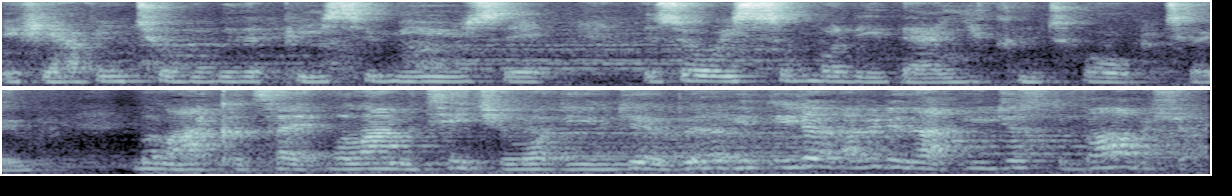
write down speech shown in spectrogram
if you're having trouble with a piece of music. There's always somebody there you can talk to. well, I could say, "Well, I'm a teacher. What do you do?" But you, you don't have to do that. You're just a barbershop.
